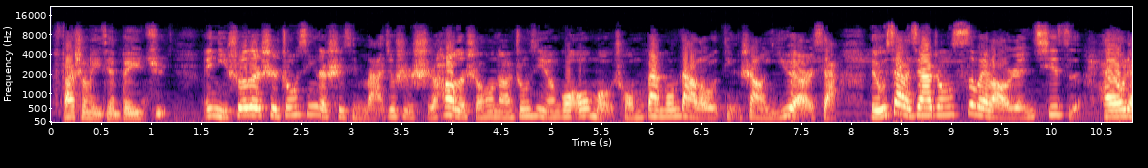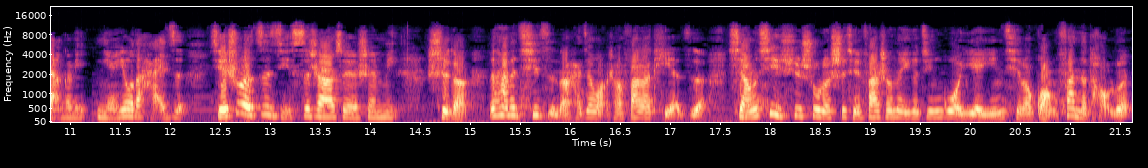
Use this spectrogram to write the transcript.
发生了一件悲剧。哎，你说的是中兴的事情吧？就是十号的时候呢，中兴员工欧某从办公大楼顶上一跃而下，留下了家中四位老人、妻子，还有两个年年幼的孩子，结束了自己四十二岁的生命。是的，那他的妻子呢，还在网上发了帖子，详细叙述了事情发生的一个经过，也引起了广泛的讨论。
